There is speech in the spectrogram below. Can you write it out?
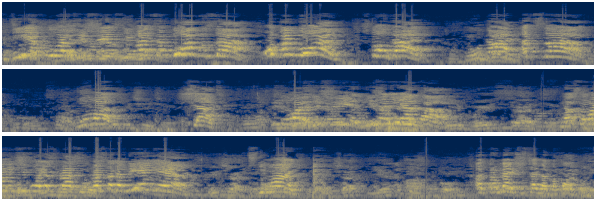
Где? Кто разрешил снимать с? Он больной! Что ударь? Ну ударь! Отца! Вот! Сядь! Кто разрешил? Изолента! Основании чего я спрашиваю? Постановление! Снимай! Отправляй частями адвокату.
